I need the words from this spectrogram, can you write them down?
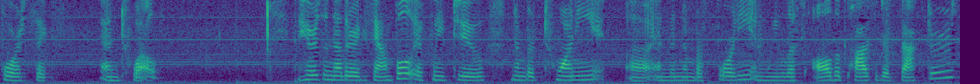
4, 6, and 12. Here's another example. If we do number 20 uh, and the number 40 and we list all the positive factors,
